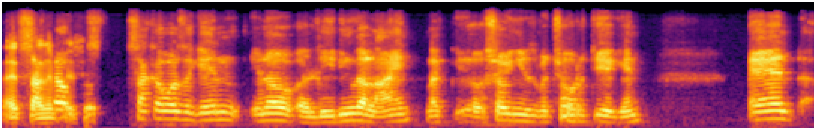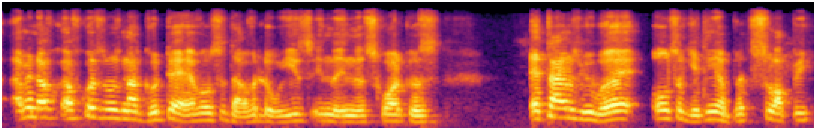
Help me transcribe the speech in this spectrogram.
that's Saka, Saka was again, you know, uh, leading the line, like uh, showing his maturity again. And I mean, of, of course, it was not good to have also David Luiz in the in the squad because at times we were also getting a bit sloppy.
